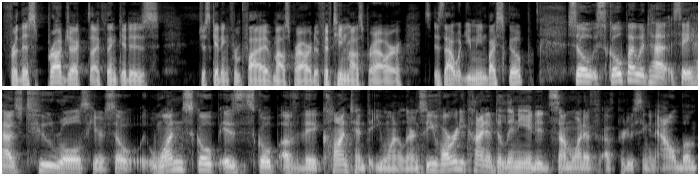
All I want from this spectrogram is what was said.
for this project, I think it is just getting from five miles per hour to 15 miles per hour. Is that what you mean by scope? So, scope, I would ha- say, has two roles here. So, one scope is scope of the content that you want to learn. So, you've already kind of delineated somewhat of, of producing an album.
